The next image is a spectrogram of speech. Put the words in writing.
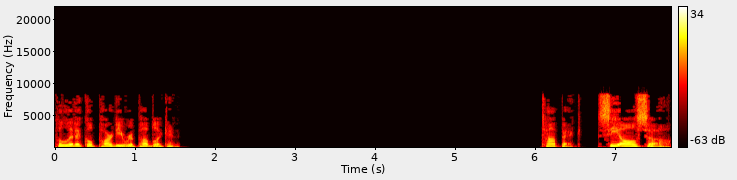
Political Party Republican. See also.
